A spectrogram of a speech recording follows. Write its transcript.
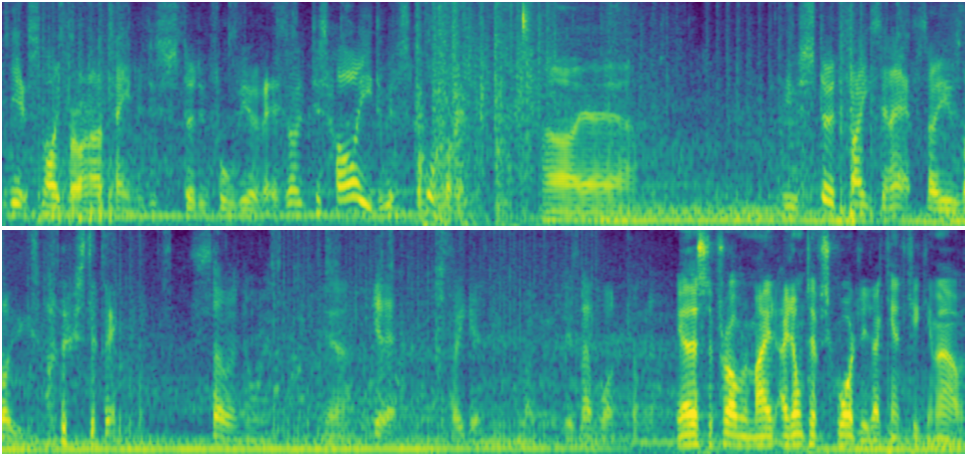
Idiot sniper on our team who just stood in full view of it. It's like, just hide with spawn on him. Oh, yeah, yeah. He was stood facing F, so he was like exposed to it. So annoying. Yeah. Get it? Take it. Like, there's another one coming up. Yeah, that's the problem. I, I don't have squad lead. I can't kick him out.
